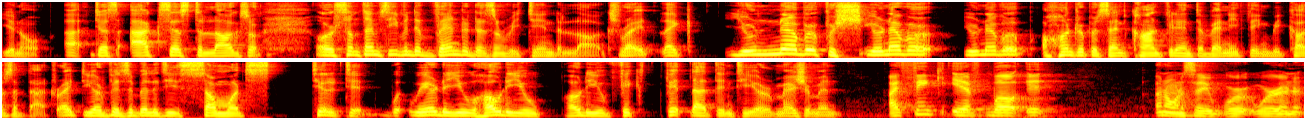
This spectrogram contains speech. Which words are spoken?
you know uh, just access to logs or or sometimes even the vendor doesn't retain the logs right? Like you're never for sh- you're never you're never 100% confident of anything because of that right? Your visibility is somewhat tilted. Where do you how do you how do you fit, fit that into your measurement? I think if well it I don't want to say we're, we're in a,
